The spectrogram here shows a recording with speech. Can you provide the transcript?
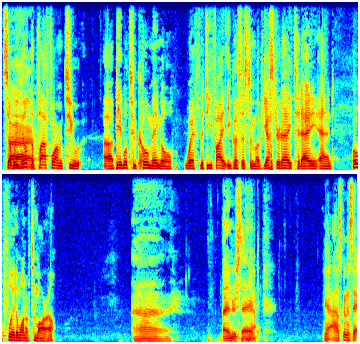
So we built the Uh. platform to uh, be able to commingle with the DeFi ecosystem of yesterday, today, and hopefully the one of tomorrow. Ah, I understand. Yeah, I was gonna say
